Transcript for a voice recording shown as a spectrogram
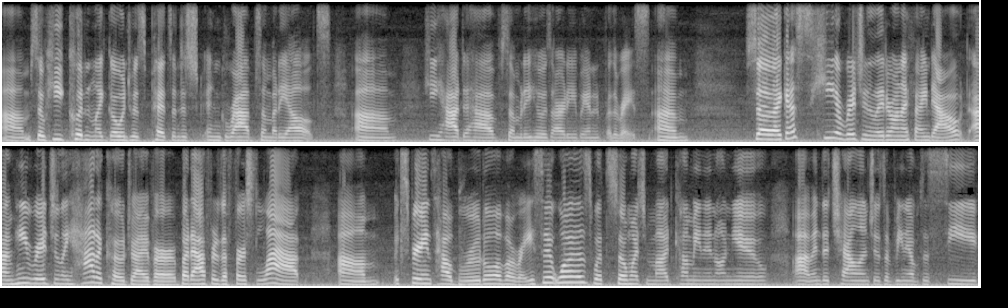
Um, so he couldn't like go into his pits and just and grab somebody else. Um, he had to have somebody who was already abandoned for the race. So I guess he originally, later on, I find out, um, he originally had a co-driver, but after the first lap, um, experienced how brutal of a race it was with so much mud coming in on you, um, and the challenges of being able to see,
